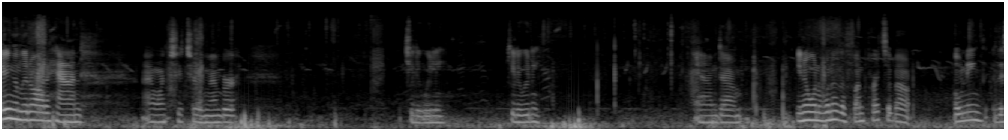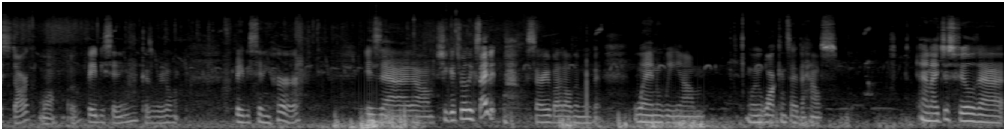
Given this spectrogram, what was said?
getting a little out of hand, I want you to remember Chili Willy. Chili Willy. And, um, you know, one, one of the fun parts about owning this dog, well, babysitting, because we don't babysitting her, is that um, she gets really excited. Sorry about all the movement. When we, um, when we walk inside the house. And I just feel that,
